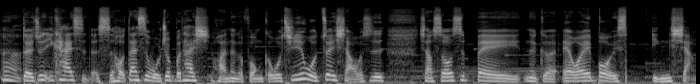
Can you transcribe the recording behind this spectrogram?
嗯，对，就是一开始的时候，但是我就不太喜欢那个风格。我其实我最小我是小时候是被那个 LA Boys 影响，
